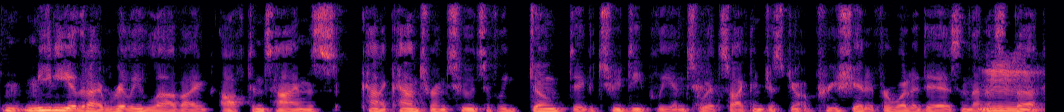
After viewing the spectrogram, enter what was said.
media that I really love, I oftentimes kind of counterintuitively don't dig too deeply into it, so I can just you know appreciate it for what it is. And then it's the Mm,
